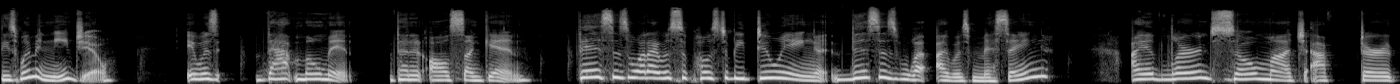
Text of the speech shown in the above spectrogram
These women need you. It was that moment that it all sunk in this is what I was supposed to be doing. This is what I was missing. I had learned so much after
